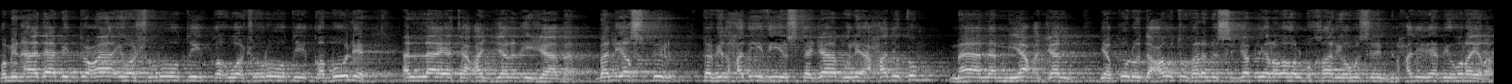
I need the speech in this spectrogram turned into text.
ومن آداب الدعاء وشروط وشروط قبوله ألا يتعجل الإجابة. بل يصبر. ففي الحديث يستجاب لأحدكم ما لم يعجل. يقول دعوت فلم يستجب لي. رواه البخاري ومسلم من حديث أبي هريرة.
